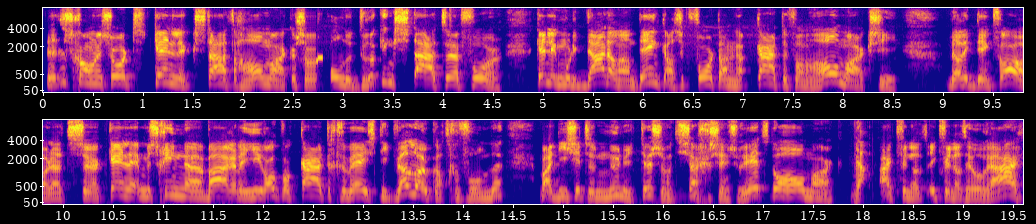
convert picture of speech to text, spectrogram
Dat is gewoon een soort, kennelijk staat Hallmark een soort onderdrukkingsstaat uh, voor. Kennelijk moet ik daar dan aan denken als ik voortaan kaarten van Hallmark zie dat ik denk van, oh, dat is uh, kennelijk, misschien uh, waren er hier ook wel kaarten geweest die ik wel leuk had gevonden. Maar die zitten er nu niet tussen, want die zijn gecensureerd door Hallmark. Ja. Ah, ik, vind dat, ik vind dat heel raar.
